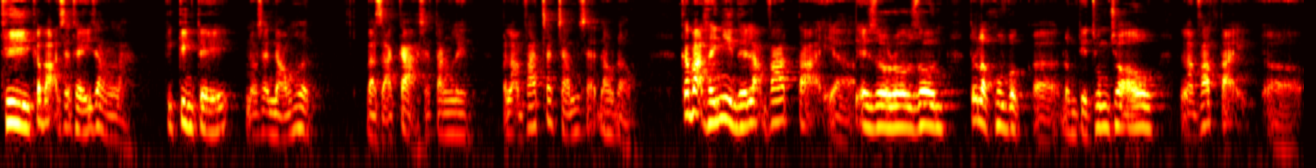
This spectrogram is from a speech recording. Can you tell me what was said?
thì các bạn sẽ thấy rằng là cái kinh tế nó sẽ nóng hơn và giá cả sẽ tăng lên và lạm phát chắc chắn sẽ đau đầu các bạn thấy nhìn thấy lạm phát tại uh, Eurozone tức là khu vực uh, đồng tiền chung châu Âu lạm phát tại uh,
